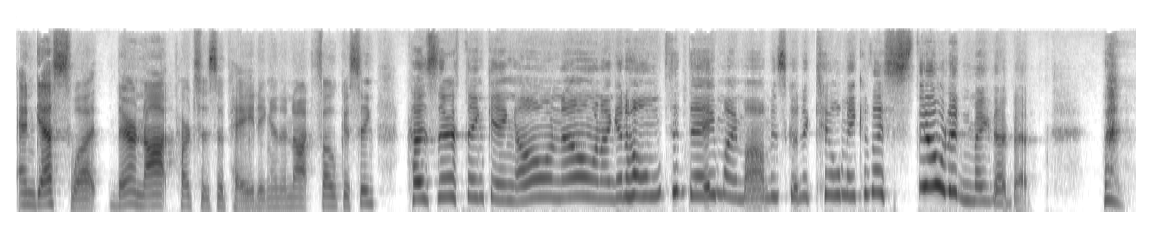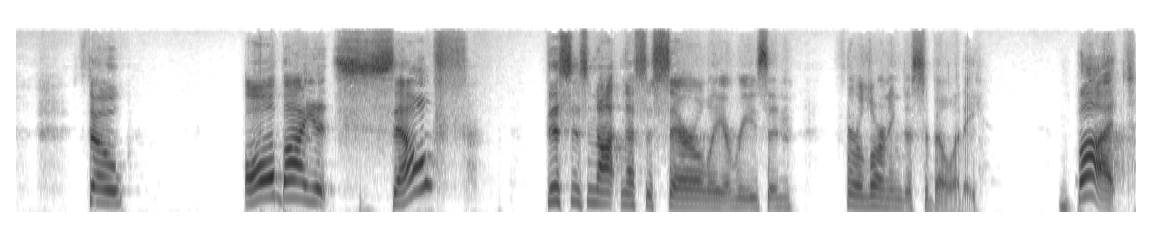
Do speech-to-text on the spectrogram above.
and guess what? They're not participating and they're not focusing because they're thinking, oh no, when I get home today, my mom is going to kill me because I still didn't make that bed. so all by itself, this is not necessarily a reason for a learning disability. But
